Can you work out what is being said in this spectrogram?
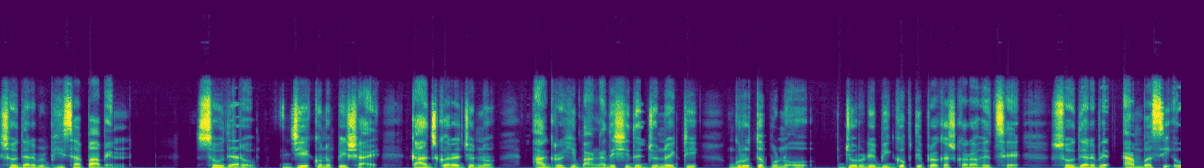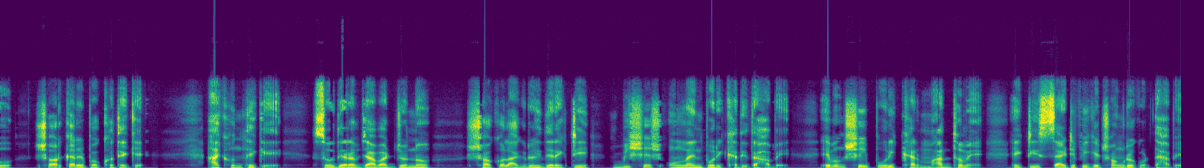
সৌদি আরবের ভিসা পাবেন। সৌদি আরব যে কোনো পেশায় কাজ করার জন্য আগ্রহী বাংলাদেশিদের জন্য একটি গুরুত্বপূর্ণ ও জরুরি বিজ্ঞপ্তি প্রকাশ করা হয়েছে সৌদি আরবের অ্যাম্বাসি ও সরকারের পক্ষ থেকে। এখন থেকে সৌদি আরব যাবার জন্য সকল আগ্রহীদের একটি বিশেষ অনলাইন পরীক্ষা দিতে হবে এবং সেই পরীক্ষার মাধ্যমে একটি সার্টিফিকেট সংগ্রহ করতে হবে।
